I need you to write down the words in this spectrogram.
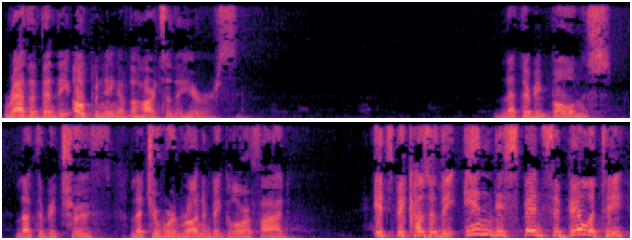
rather than the opening of the hearts of the hearers? Let there be boldness. Let there be truth. Let your word run and be glorified. It's because of the indispensability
